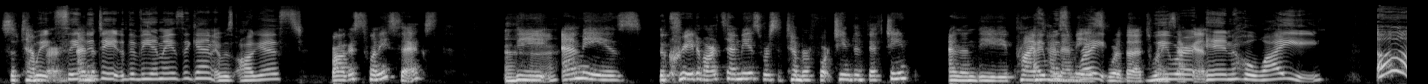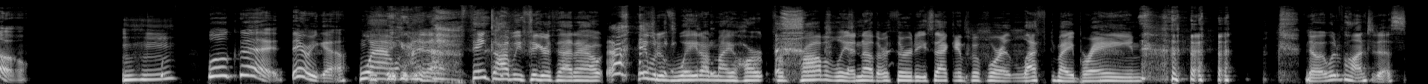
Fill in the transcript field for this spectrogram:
September. Wait, say and the date of the VMAs again. It was August. August 26th. Uh-huh. The Emmys, the Creative Arts Emmys were September 14th and 15th. And then the Primetime Emmys right. were the 22nd. we were in Hawaii. Oh, Mm-hmm. Well, good. There we go. Wow. I- thank God we figured that out. It would have weighed on my heart for probably another 30 seconds before it left my brain. no, it would have haunted us.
